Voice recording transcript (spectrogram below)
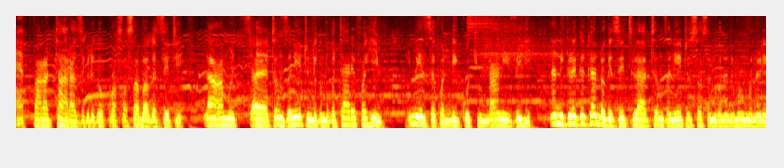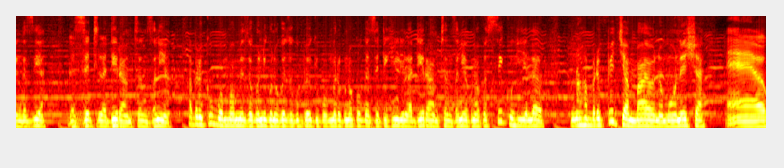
eh, Ferran Torres katika ukurasa saba wa gazeti la eh, Tanzania. Yetu, ndio taarifa hii imeweza kuandikwa kiundani zaidi, na nikileka kando gazeti la Tanzania yetu, sasa mikononi mwangu naliangazia gazeti la Dira ya Tanzania. Habari kubwa ambayo imeweza kuandikwa na kuweza kupewa kipaumbele kunako gazeti hili la Dira ya Mtanzania kunako siku hii ya leo, kuna habari picha ambayo inamwonyesha Eh,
